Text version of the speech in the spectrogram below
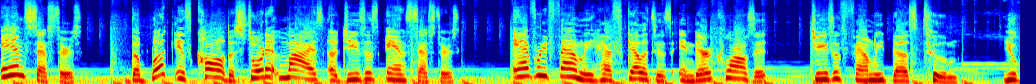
ancestors. The book is called The Sordid Lives of Jesus' Ancestors. Every family has skeletons in their closet. Jesus' family does too. You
